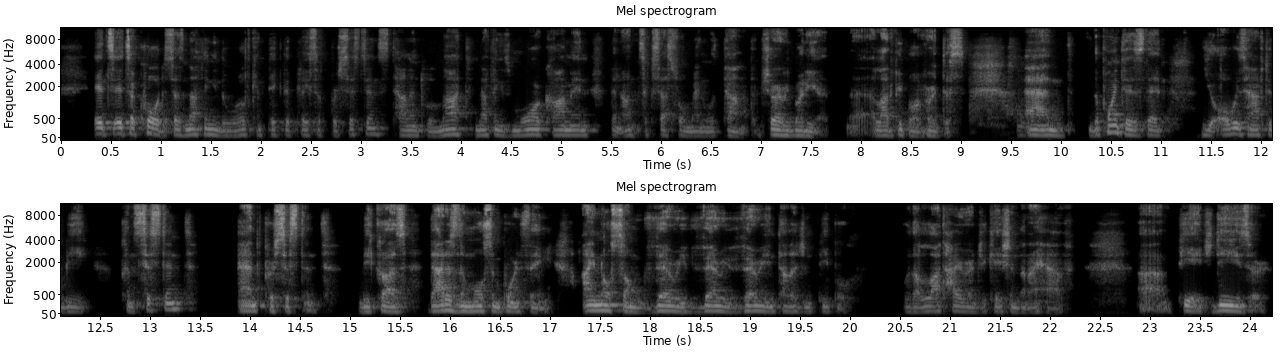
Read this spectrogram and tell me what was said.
it's it's a quote. It says, Nothing in the world can take the place of persistence. Talent will not. Nothing is more common than unsuccessful men with talent. I'm sure everybody, uh, a lot of people have heard this. Mm-hmm. And the point is that you always have to be consistent and persistent because that is the most important thing. I know some very, very, very intelligent people with a lot higher education than I have uh, PhDs or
